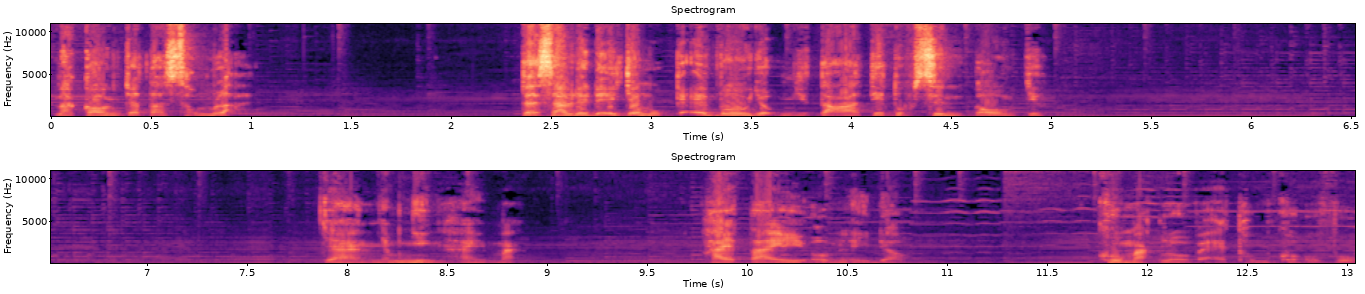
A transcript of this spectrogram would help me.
Mà còn cho ta sống lại? Tại sao lại để cho một kẻ vô dụng như ta tiếp tục sinh tồn chứ? Chàng nhắm nghiền hai mắt, Hai tay ôm lấy đầu, Khuôn mặt lộ vẻ thống khổ vô cùng.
